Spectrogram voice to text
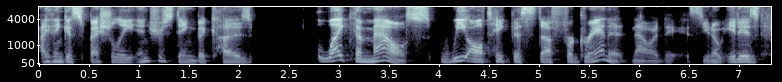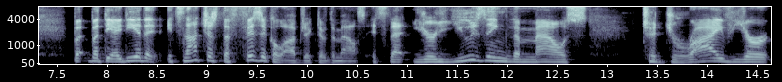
i think especially interesting because like the mouse we all take this stuff for granted nowadays you know? It is but but the idea that it's not just the physical object of the mouse it's that you're using the mouse to drive your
